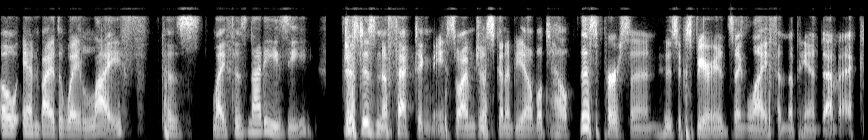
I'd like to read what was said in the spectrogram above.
oh and by the way life because life is not easy just isn't affecting me. So I'm just going to be able to help this person who's experiencing life in the pandemic.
